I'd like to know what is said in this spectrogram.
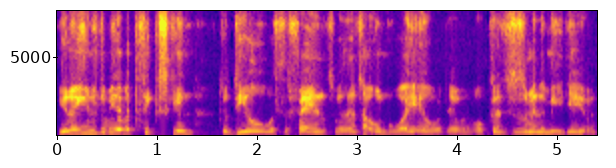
You know, you need to be a bit thick skinned to deal with the fans, whether it's our own way or whatever, or criticism in the media even.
